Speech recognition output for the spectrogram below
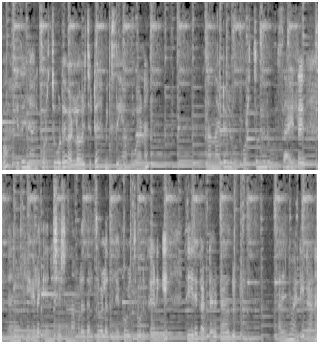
അപ്പോൾ ഇത് ഞാൻ കുറച്ചുകൂടെ വെള്ളം ഒഴിച്ചിട്ട് മിക്സ് ചെയ്യാൻ പോവുകയാണ് നന്നായിട്ട് ലൂ കുറച്ചൊന്ന് ലൂസായിട്ട് ഇളക്കിയതിന് ശേഷം നമ്മൾ തളിച്ച വെള്ളത്തിലേക്ക് ഒഴിച്ചു കൊടുക്കുകയാണെങ്കിൽ തീരെ കട്ട കെട്ടാതെ കിട്ടും. അതിന് വേണ്ടിയിട്ടാണ്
